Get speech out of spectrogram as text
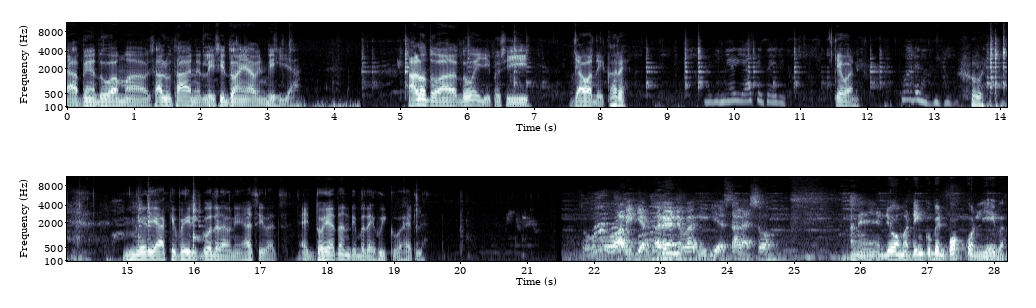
આ ભે દોવામાં ચાલુ થાય ને એટલે સીધો અહીંયા આવીને બેસી જાય. હાલો તો આ દોઈ જઈ પછી જવા દે ઘરે. કેવાની મેળી આખી ભેરી કહેવાની ગોદડા હોય મેળી આખી ભૈરી ગોદડાવની સાચી વાત છે. ધોયા હતા ને બધા હુકવા એટલે. તો આવી ગયા ઘરે ને વાગી ગયા સાડા છ અને જો આમાં ટિંકુબેન પોપકોર્ન લઈ આવ્યા.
